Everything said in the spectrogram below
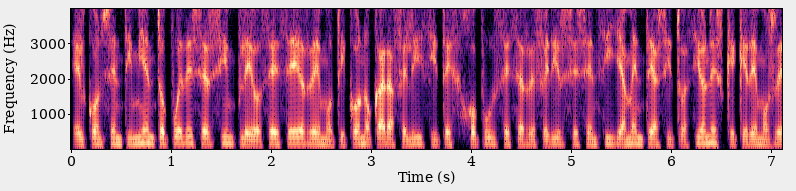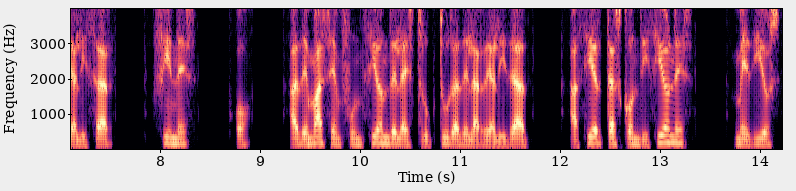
el consentimiento puede ser simple o CCR emoticono cara feliz y CC referirse sencillamente a situaciones que queremos realizar, fines, además en función de la estructura de la realidad, a ciertas condiciones, medios,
